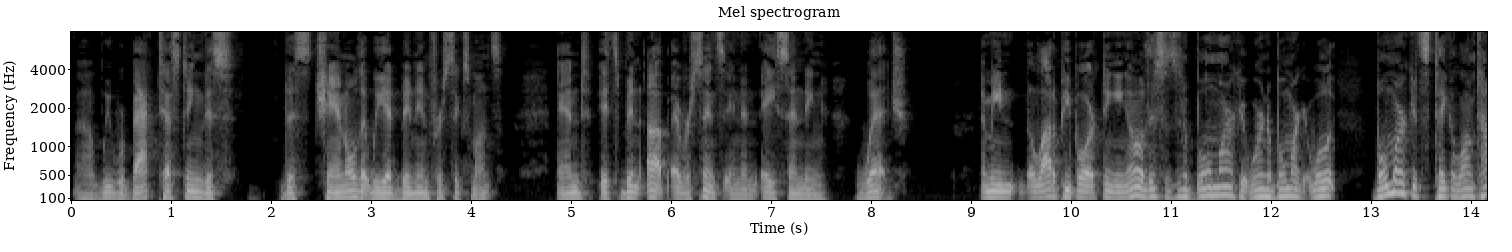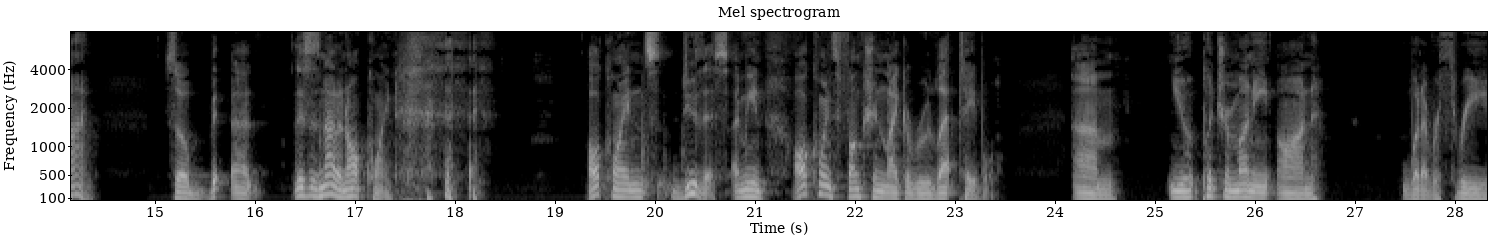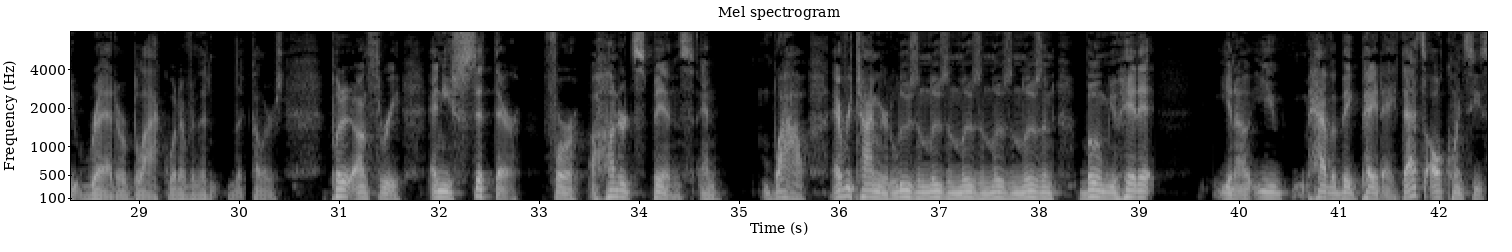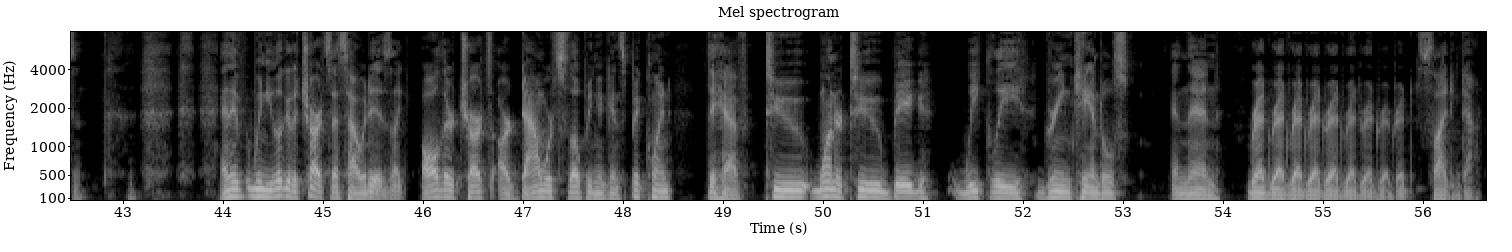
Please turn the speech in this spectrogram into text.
Uh, we were back testing this, this channel that we had been in for six months and it's been up ever since in an ascending wedge. I mean, a lot of people are thinking, oh, this is in a bull market. We're in a bull market. Well, look, bull markets take a long time. So, uh, this is not an altcoin. altcoins do this. I mean, altcoins function like a roulette table. Um, you put your money on whatever three red or black, whatever the, the colors, put it on three and you sit there for a hundred spins and wow, every time you're losing, losing, losing, losing, losing, boom, you hit it. You know, you have a big payday. That's altcoin season. and if, when you look at the charts, that's how it is. Like all their charts are downward sloping against Bitcoin. They have two, one or two big weekly green candles and then red, red, red, red, red, red, red, red, red, sliding down.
